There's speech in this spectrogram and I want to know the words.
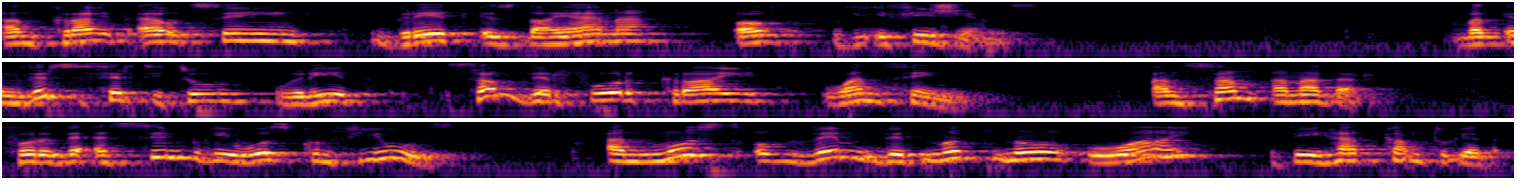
and cried out, saying, Great is Diana of the Ephesians. But in verse 32, we read, Some therefore cried one thing, and some another, for the assembly was confused, and most of them did not know why they had come together.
